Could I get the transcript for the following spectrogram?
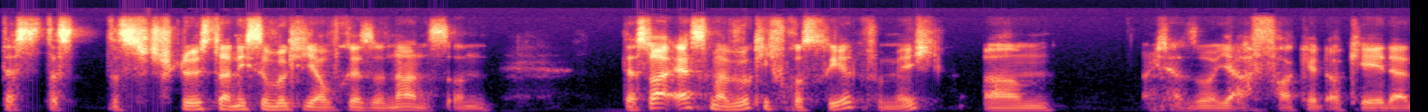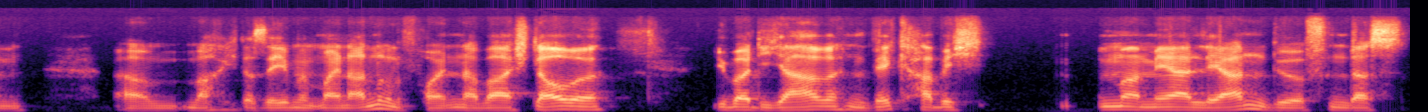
das, das, das stößt da nicht so wirklich auf Resonanz. Und das war erstmal wirklich frustrierend für mich. Ähm, ich dachte so, ja, fuck it, okay, dann ähm, mache ich das eben mit meinen anderen Freunden. Aber ich glaube, über die Jahre hinweg habe ich immer mehr lernen dürfen, dass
